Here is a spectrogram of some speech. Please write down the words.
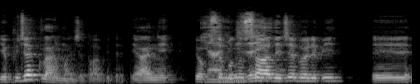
Yapacaklar mı acaba bir de? Yani yoksa Yani bunu bize- sadece böyle bir e,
